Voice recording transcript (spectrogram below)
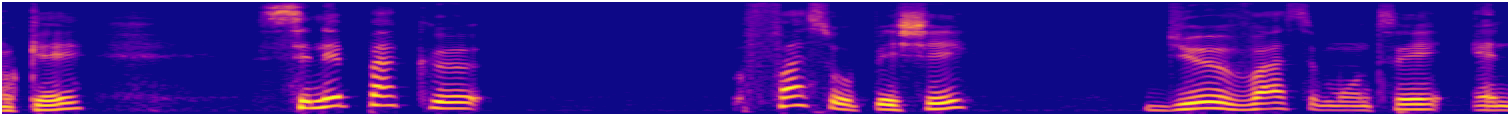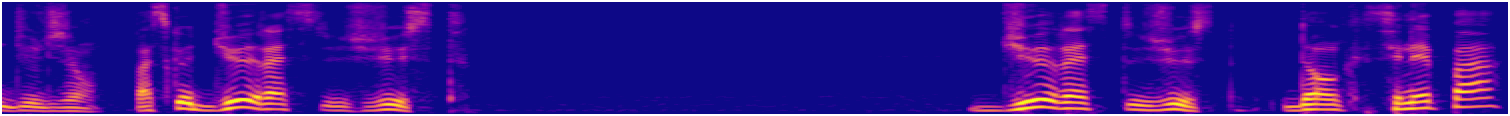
OK? Ce n'est pas que face au péché, Dieu va se montrer indulgent. Parce que Dieu reste juste. Dieu reste juste. Donc ce n'est pas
